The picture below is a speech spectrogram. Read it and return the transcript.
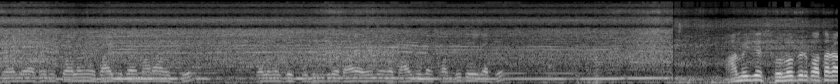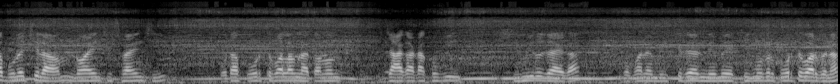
তাহলে এখন কলমে ভাই মারা হচ্ছে। কলমের যে হলো কমপ্লিট হয়ে গেছে আমি যে ষোলোপের কথাটা বলেছিলাম, নয় ইঞ্চি, ছয় ইঞ্চি, ওটা করতে পারলাম না, কারণ জায়গাটা খুবই সীমিত জায়গা। ওখানে মিস্ত্রিরা নেমে ঠিক মতন করতে পারবে না।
